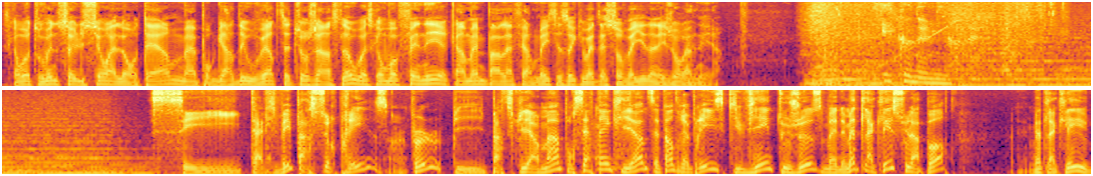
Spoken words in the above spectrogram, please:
Est-ce qu'on va trouver une solution à long terme pour garder ouverte cette urgence-là ou est-ce qu'on va finir quand même par la fermer? C'est ça qui va être surveillé dans les jours à venir. Économie c'est arrivé par surprise un peu, puis particulièrement pour certains clients de cette entreprise qui vient tout juste ben, de mettre la clé sous la porte, mettre la clé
